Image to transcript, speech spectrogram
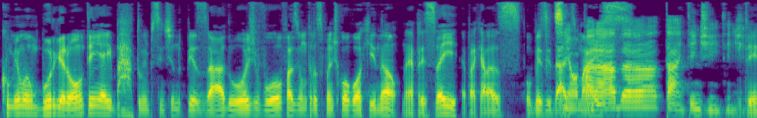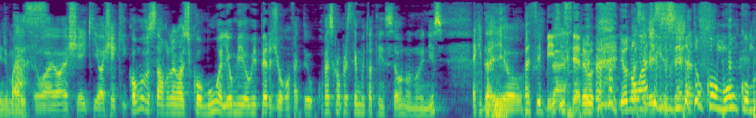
comeu um hambúrguer ontem e aí, bah, tô me sentindo pesado, hoje vou fazer um transplante de cocô aqui. Não, não é pra isso aí. É pra aquelas obesidades Sim, é uma mais... parada. Tá, entendi, entendi. Entende? Tá, Mas... eu, eu achei que, eu achei que, como você estava falando negócio comum ali, eu me, eu me perdi. Eu confesso, eu confesso que eu não prestei muita atenção no, no início. É que Daí eu. Pra ser bem sincero, eu- eu não Pra acho que isso seja tão comum como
